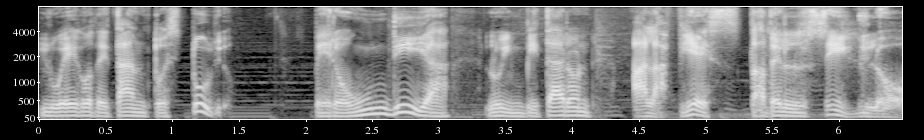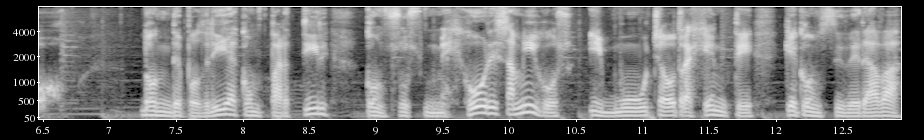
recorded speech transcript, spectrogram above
luego de tanto estudio. Pero un día lo invitaron a la fiesta del siglo donde podría compartir con sus mejores amigos y mucha otra gente que consideraba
